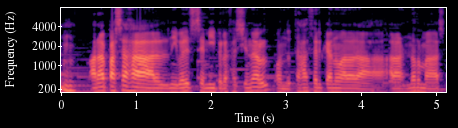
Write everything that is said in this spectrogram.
Ahora pasas al nivel semiprofesional, cuando estás cercano a, las normas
